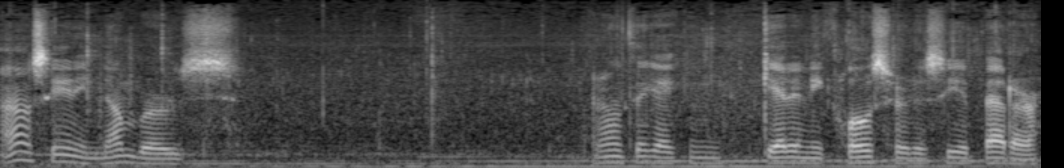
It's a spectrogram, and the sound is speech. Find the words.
I don't see any numbers. I don't think I can get any closer to see it better.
